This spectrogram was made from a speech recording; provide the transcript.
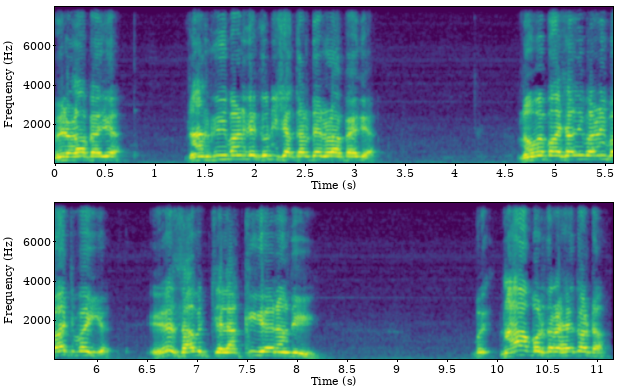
ਵੀ ਰਲਾ ਪੈ ਗਿਆ। ਨਾਨਕ ਦੀ ਬਾਣੀ ਦੇ ਕਿਉਂ ਨਹੀਂ ਸ਼ੱਕ ਕਰਦੇ? ਰਲਾ ਪੈ ਗਿਆ। ਨੌਵੇਂ ਪਾਸ਼ਾ ਦੀ ਬਾਣੀ ਬਾਅਦ ਚ ਪਾਈ ਹੈ। ਇਹ ਸਭ ਚਲਾਕੀ ਹੈ ਇਹਨਾਂ ਦੀ। ਨਾ ਅੰਮ੍ਰਿਤ ਰਹੇ ਤੁਹਾਡਾ।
